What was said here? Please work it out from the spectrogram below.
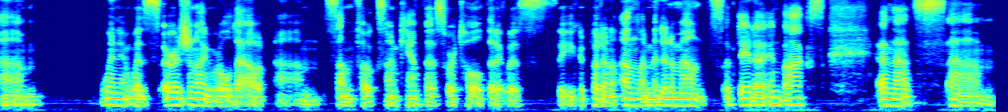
um, when it was originally rolled out, um, some folks on campus were told that it was that you could put in unlimited amounts of data in Box. And that's um,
